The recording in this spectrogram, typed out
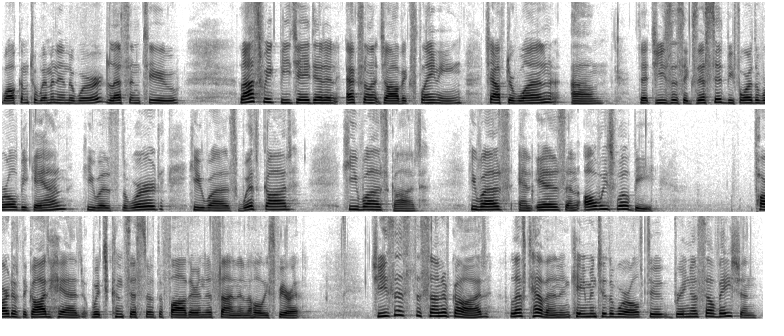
Welcome to Women in the Word, Lesson 2. Last week, BJ did an excellent job explaining chapter 1 um, that Jesus existed before the world began. He was the Word, He was with God, He was God. He was and is and always will be part of the Godhead, which consists of the Father and the Son and the Holy Spirit. Jesus, the Son of God, left heaven and came into the world to bring us salvation.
